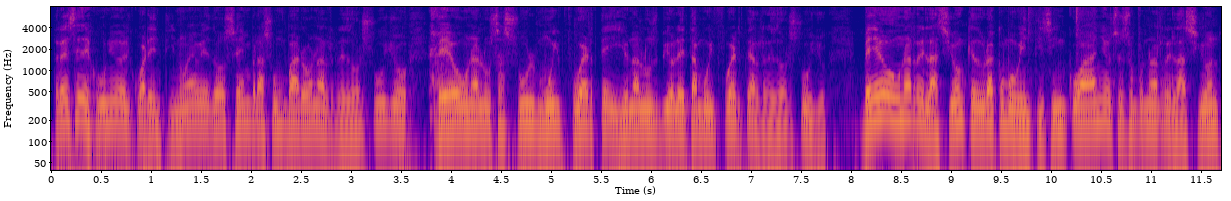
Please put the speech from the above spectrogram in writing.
13 de junio del 49, dos hembras, un varón alrededor suyo. Veo una luz azul muy fuerte y una luz violeta muy fuerte alrededor suyo. Veo una relación que dura como 25 años. Eso fue una relación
